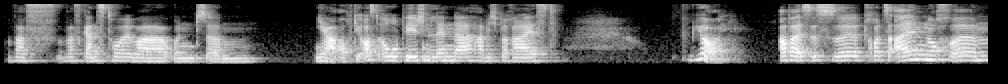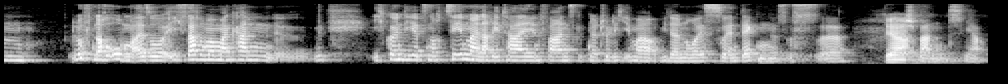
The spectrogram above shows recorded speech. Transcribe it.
was, was ganz toll war. Und ähm, ja, auch die osteuropäischen Länder habe ich bereist. Ja, aber es ist äh, trotz allem noch ähm, Luft nach oben. Also ich sage immer, man kann, äh, ich könnte jetzt noch zehnmal nach Italien fahren. Es gibt natürlich immer wieder Neues zu entdecken. Es ist äh, ja. spannend, ja.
